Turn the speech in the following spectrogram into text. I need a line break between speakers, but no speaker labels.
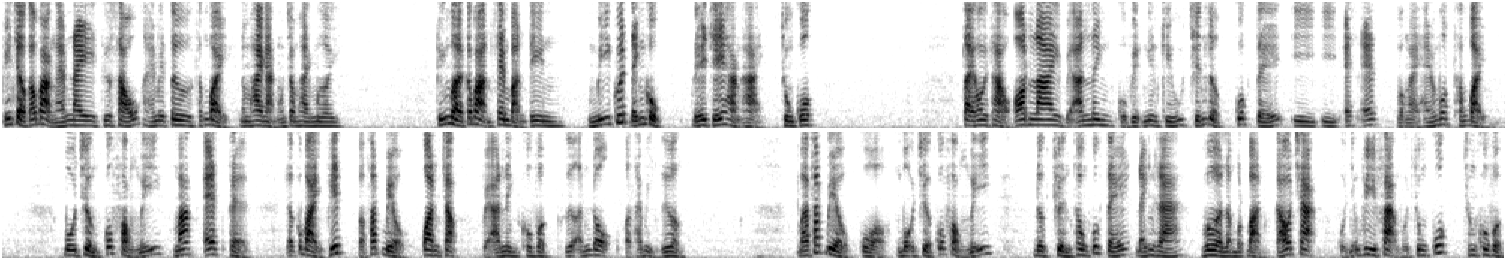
Kính chào các bạn ngày hôm nay thứ 6 ngày 24 tháng 7 năm 2020. Kính mời các bạn xem bản tin Mỹ quyết đánh gục đế chế hàng hải Trung Quốc. Tại hội thảo online về an ninh của Viện Nghiên cứu Chiến lược Quốc tế IISS vào ngày 21 tháng 7, Bộ trưởng Quốc phòng Mỹ Mark Esper đã có bài viết và phát biểu quan trọng về an ninh khu vực giữa Ấn Độ và Thái Bình Dương. Bài phát biểu của Bộ trưởng Quốc phòng Mỹ được truyền thông quốc tế đánh giá vừa là một bản cáo trạng của những vi phạm của Trung Quốc trong khu vực,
